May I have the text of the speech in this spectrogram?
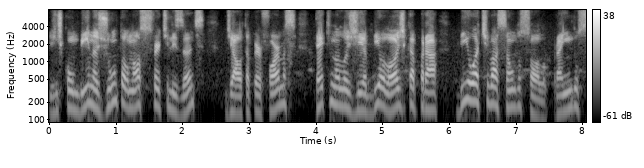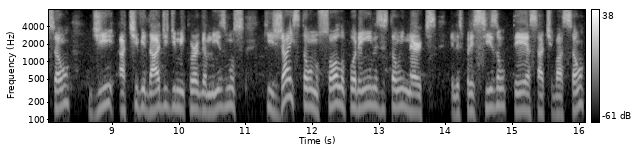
A gente combina junto aos nossos fertilizantes de alta performance, tecnologia biológica para bioativação do solo, para indução de atividade de microrganismos que já estão no solo, porém eles estão inertes. Eles precisam ter essa ativação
